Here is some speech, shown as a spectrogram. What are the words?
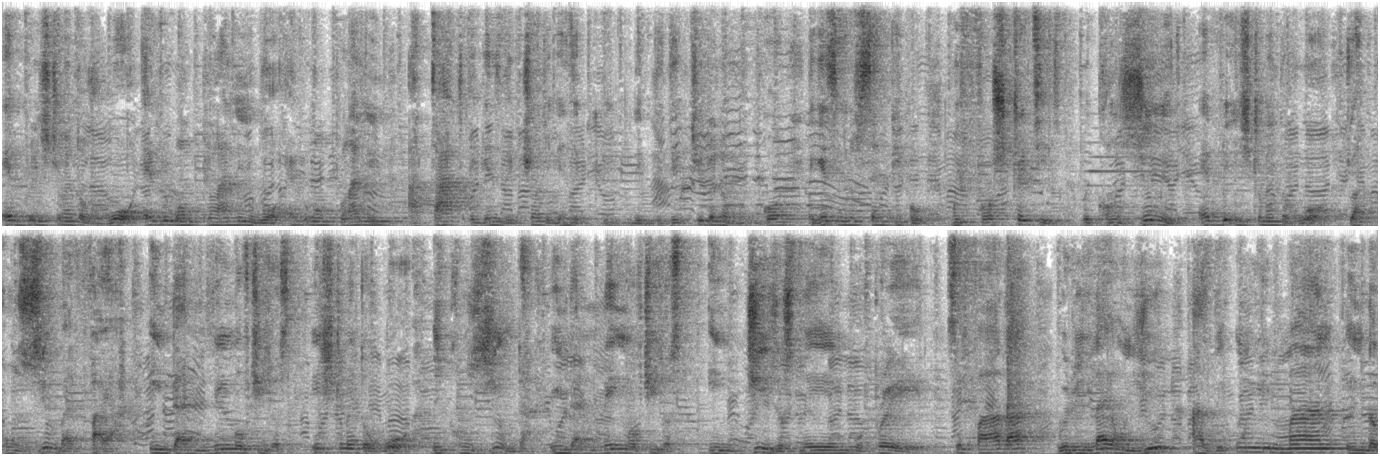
every instrument of war, everyone planning war, everyone planning attacks against the church, against the, the, the, the, children of God, against innocent people. We frustrate it, we consume it. Every instrument of war, you are consumed by fire in the name of Jesus. Instrument of war, be consumed in the name of Jesus. In Jesus' name we pray. Say, Father, we rely on you as the only man in the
